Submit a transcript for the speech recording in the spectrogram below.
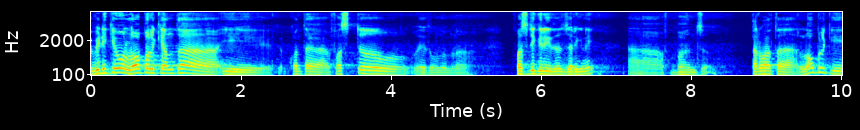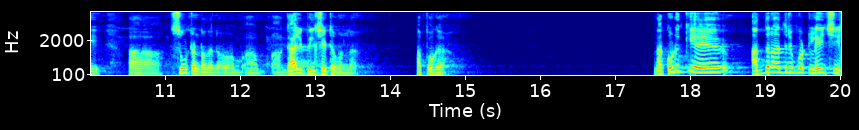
వీడికేమో లోపలికి అంతా ఈ కొంత ఫస్ట్ ఏదో మన ఫస్ట్ డిగ్రీ జరిగినాయి బర్న్స్ తర్వాత లోపలికి సూట్ ఉంటుంది గాలి పీల్చేయటం వల్ల ఆ పొగ. నా కొడుకే అర్ధరాత్రి పూట లేచి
